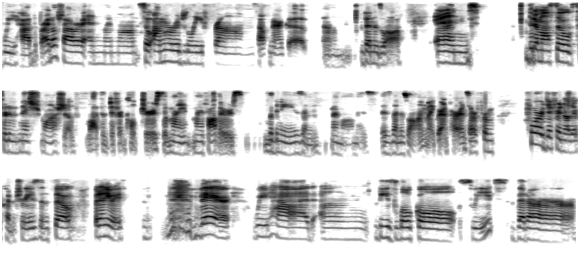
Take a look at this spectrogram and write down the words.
we had the bridal shower, and my mom. So I'm originally from South America, um, Venezuela, and but I'm also sort of a mishmash of lots of different cultures. So my my father's Lebanese and my mom is is Venezuelan. My grandparents are from four different other countries, and so. But anyways, there we had um, these local sweets that are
